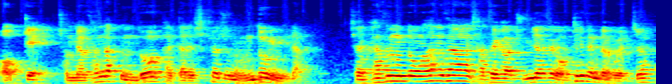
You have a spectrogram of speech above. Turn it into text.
어깨, 전면 삼각근도 발달을 시켜주는 운동입니다. 자, 가슴 운동은 항상 자세가 준비 자세가 어떻게 된다고 했죠?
